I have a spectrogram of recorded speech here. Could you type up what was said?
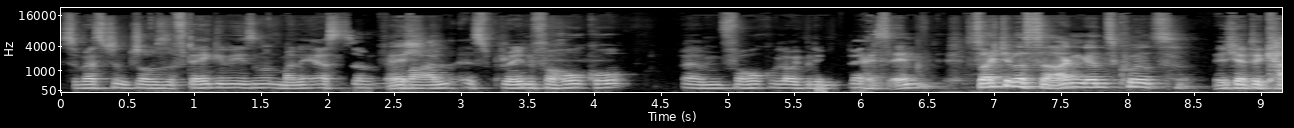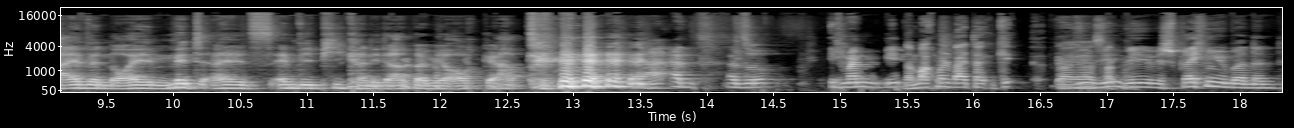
Sebastian Joseph Day gewesen und meine erste Echt? Wahl ist Braden Fahoko. Ähm, Fahoko, glaube ich, mit dem besten. Soll ich dir was sagen, ganz kurz? Ich hätte Calvin Neu mit als MVP-Kandidat bei mir auch gehabt. ja, also, ich meine. Dann mach mal weiter. Ja, wir, wir, wir, sprechen über einen,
